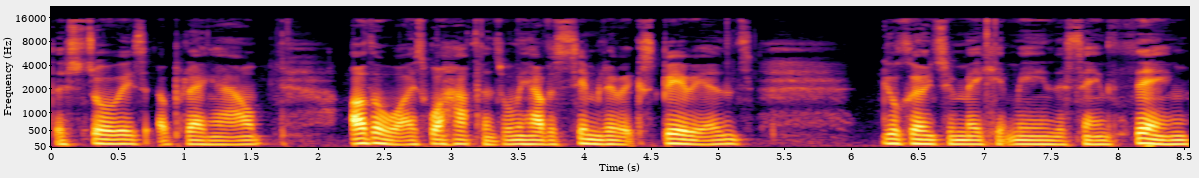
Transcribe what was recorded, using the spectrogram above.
the stories are playing out. Otherwise, what happens when we have a similar experience, you're going to make it mean the same thing,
